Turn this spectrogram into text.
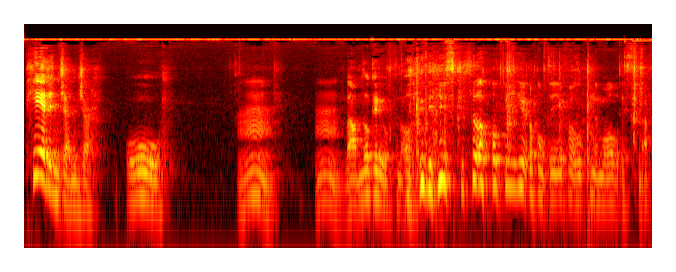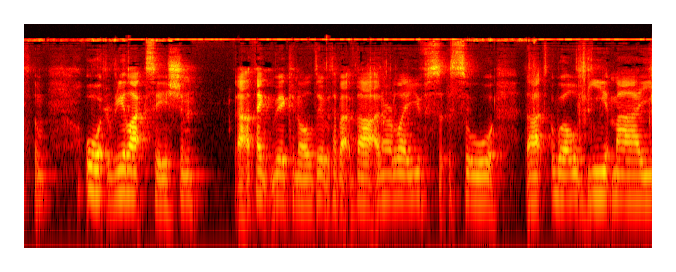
Pear and ginger. Oh, mmm. Mm. I'm not going to open all of these because I'll be here all day if I open them all to sniff them. Oh, relaxation. I think we can all do with a bit of that in our lives. So that will be my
